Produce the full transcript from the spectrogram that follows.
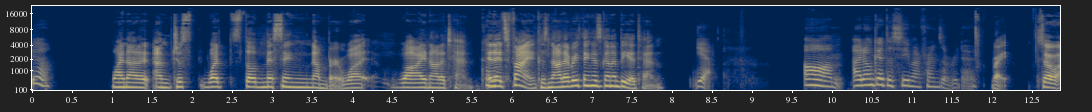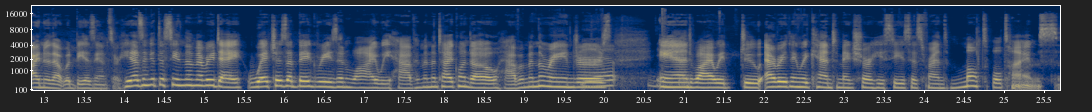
Yeah. Why not? A, I'm just, what's the missing number? What, why not a 10? And it's fine because not everything is going to be a 10. Yeah. Um, I don't get to see my friends every day. Right. So I knew that would be his answer. He doesn't get to see them every day, which is a big reason why we have him in the Taekwondo, have him in the Rangers, Yep. and why we do everything we can to make sure he sees his friends multiple times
